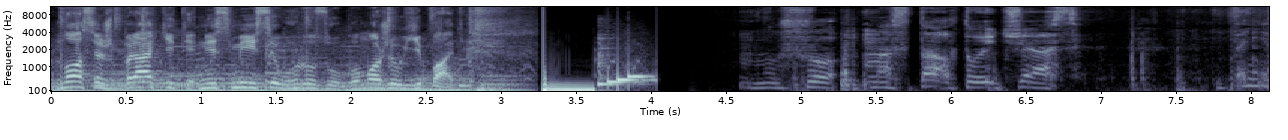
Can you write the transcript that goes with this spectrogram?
Носиш брекети, не смійся в грузу, бо може в'їбати. Ну що, настав той час. Та не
